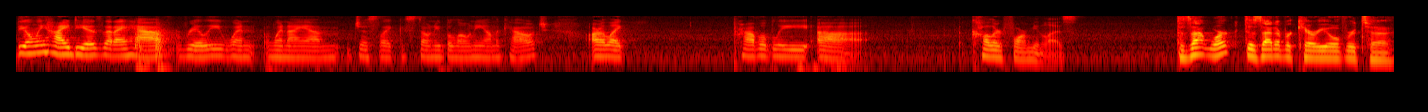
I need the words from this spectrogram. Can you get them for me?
the only ideas that I have really when when I am just like stony baloney on the couch are like probably uh, color formulas. Does that work? Does that ever carry over to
